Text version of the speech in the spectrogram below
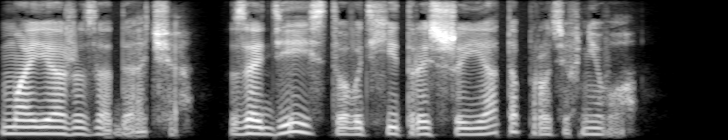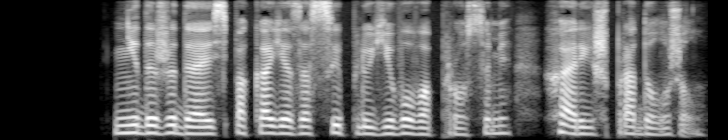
Моя же задача — задействовать хитрость Шията против него. Не дожидаясь, пока я засыплю его вопросами, Хариш продолжил.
